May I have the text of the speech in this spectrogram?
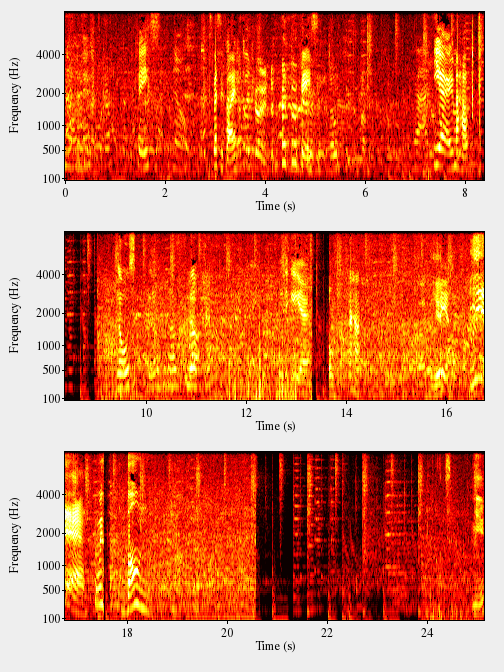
No, neck. Face. No. Specify. Face. Yeah. Aha. Nose. No. No. In the ear. Oh. Aha. Yeah. Yeah. Yeah! Bone. Me?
